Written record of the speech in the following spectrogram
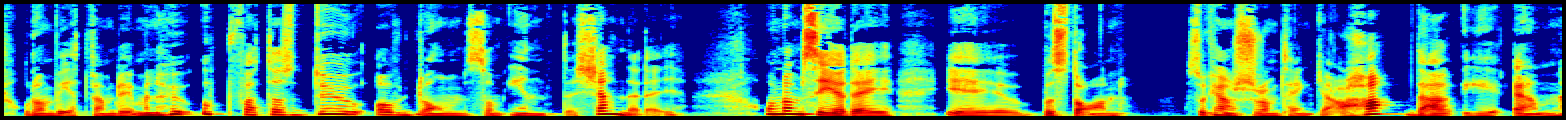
och de vet vem du är. Men hur uppfattas du av de som inte känner dig? Om de ser dig eh, på stan så kanske de tänker, aha, där är en.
